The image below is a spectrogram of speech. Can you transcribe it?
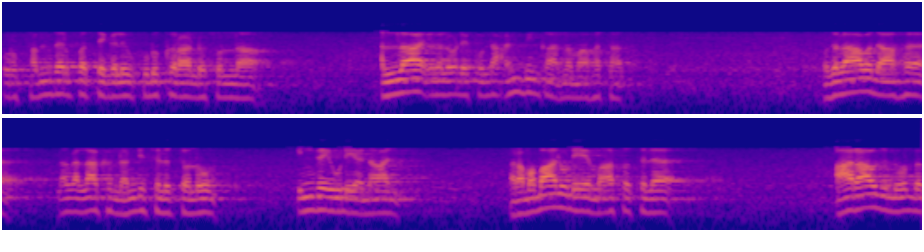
ஒரு சந்தர்ப்பத்தை எங்களுக்கு கொடுக்குறான்னு சொன்னா அல்லாஹ் எங்களோட கொண்ட அன்பின் காரணமாகத்தான். முதலாவதாக நாங்கள் அல்லாவுக்கு நன்றி செலுத்தணும். இன்றையுடைய நாள் ரமபானுடைய மாதத்தில் ஆறாவது நோன்பை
